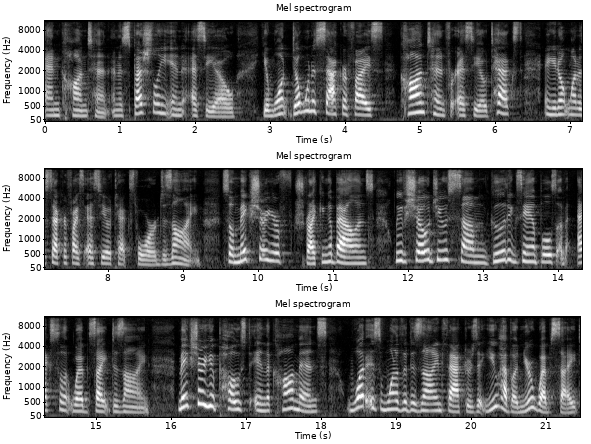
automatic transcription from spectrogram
and content. And especially in SEO, you want, don't want to sacrifice content for SEO text and you don't want to sacrifice SEO text for design. So make sure you're striking a balance. We've showed you some good examples of excellent website design. Make sure you post in the comments what is one of the design factors that you have on your website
